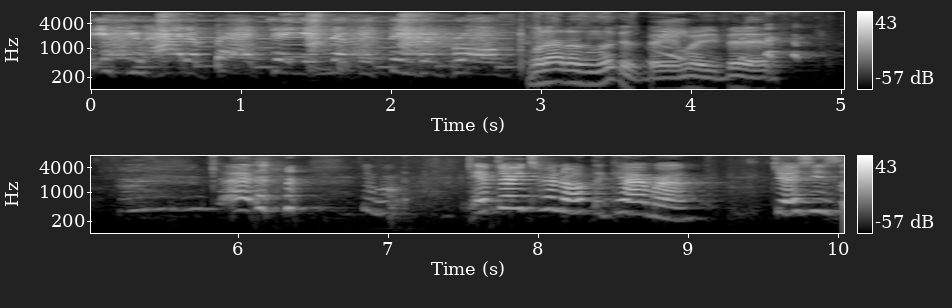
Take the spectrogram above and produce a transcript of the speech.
If you had a bad day and everything went wrong, Well, that doesn't look as big where you bit it. after i turned off the camera jesse's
